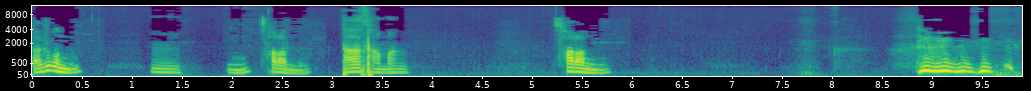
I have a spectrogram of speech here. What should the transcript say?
다 죽었누? 음, 응, 살았누? 다 사망. 살았누?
